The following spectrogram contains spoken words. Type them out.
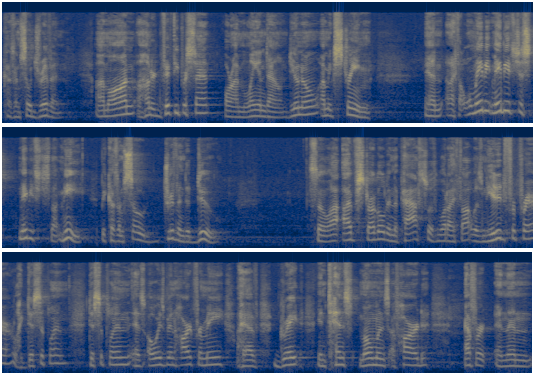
because I'm so driven. I'm on 150% or I'm laying down. Do you know? I'm extreme. And I thought, well, maybe, maybe it's just maybe it's just not me because I'm so driven to do. So I, have struggled in the past with what I thought was needed for prayer, like discipline. Discipline has always been hard for me. I have great, intense moments of hard effort and then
